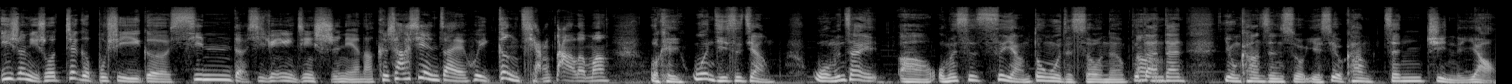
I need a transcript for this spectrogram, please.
医生，你说这个不是一个新的细菌，已经十年了，可是它现在会更强大了吗？OK，问题是这样，我们在啊、呃，我们是饲养动物的时候呢，不单单用抗生素，嗯、也是有抗真菌的药。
